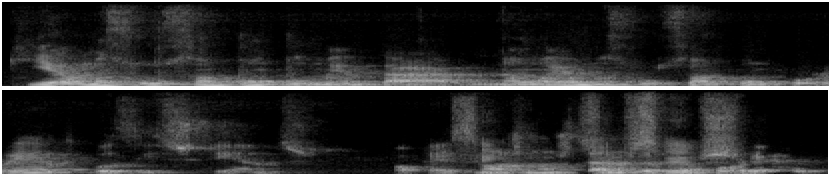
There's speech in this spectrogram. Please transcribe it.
que é uma solução complementar, não é uma solução concorrente com as existentes, ok? Sim, nós não estamos a concorrer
